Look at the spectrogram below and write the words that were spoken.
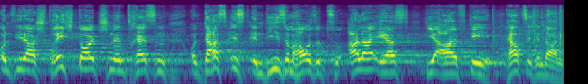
und widerspricht deutschen Interessen. Und das ist in diesem Hause zuallererst die AfD. Herzlichen Dank.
